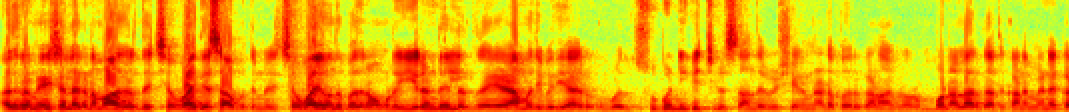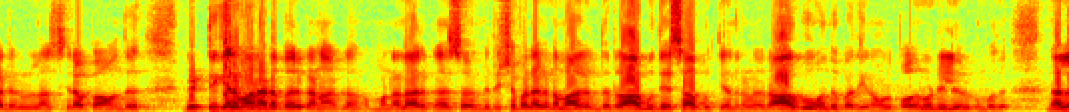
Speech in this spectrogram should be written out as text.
அதுக்கப்புறம் மேஷ லக்னமாக இருந்து செவ்வாய் தசாபத்தின் செவ்வாய் வந்து பார்த்தீங்கன்னா உங்களுக்கு இரண்டில் இருந்து ஏழாம் அதிபதியாக இருக்கும்போது சுப நிகழ்ச்சிகள் சார்ந்த விஷயங்கள் நடப்பதற்கான வாய்ப்பு ரொம்ப நல்லா இருக்கும் அதுக்கான மெனக்கட்டுகள்லாம் சிறப்பாக வந்து வெற்றிகரமாக நடப்பதற்கான வாய்ப்பு ரொம்ப நல்லா இருக்கும் ஸோ ரிஷப லக்னமாக இருந்து ராகு தசாபுத்தி அந்த ராகு வந்து பார்த்தீங்கன்னா உங்களுக்கு பதினொன்றில் இருக்கும்போது நல்ல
